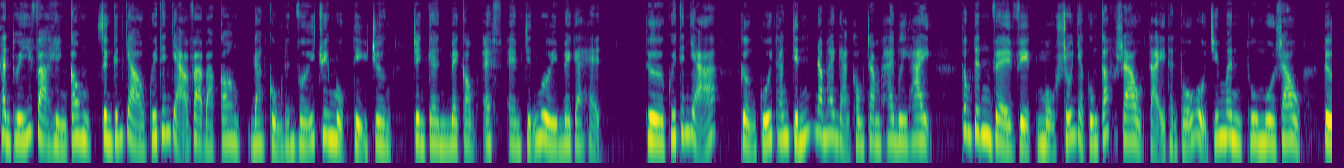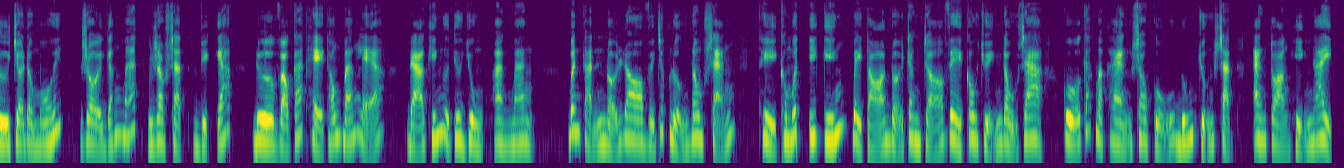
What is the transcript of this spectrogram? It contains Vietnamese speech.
Thanh Thúy và Hiền Công xin kính chào quý thính giả và bà con đang cùng đến với chuyên mục thị trường trên kênh Mekong FM 90 MHz. Thưa quý thính giả, gần cuối tháng 9 năm 2022, thông tin về việc một số nhà cung cấp rau tại thành phố Hồ Chí Minh thu mua rau từ chợ đầu mối rồi gắn mát rau sạch Việt Gáp đưa vào các hệ thống bán lẻ đã khiến người tiêu dùng hoang mang. Bên cạnh nỗi lo về chất lượng nông sản thì không ít ý kiến bày tỏ nỗi trăn trở về câu chuyện đầu ra của các mặt hàng rau củ đúng chuẩn sạch, an toàn hiện nay.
